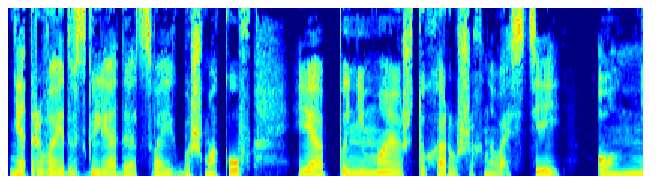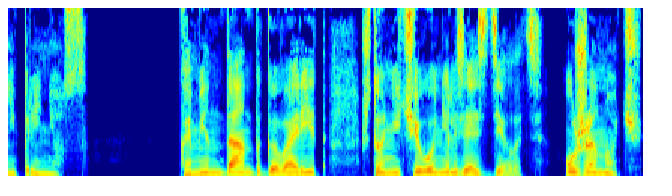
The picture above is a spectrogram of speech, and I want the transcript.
не отрывает взгляда от своих башмаков, я понимаю, что хороших новостей он не принес. Комендант говорит, что ничего нельзя сделать. Уже ночь.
